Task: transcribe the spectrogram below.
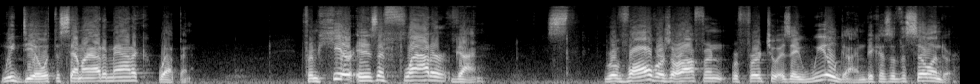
we deal with the semi-automatic weapon. From here, it is a flatter gun. Revolvers are often referred to as a wheel gun because of the cylinder.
